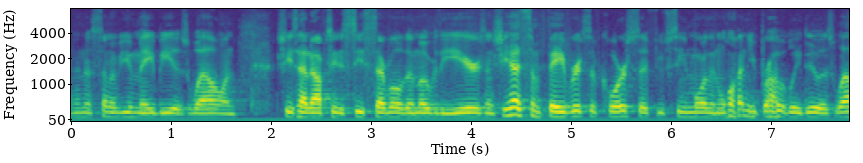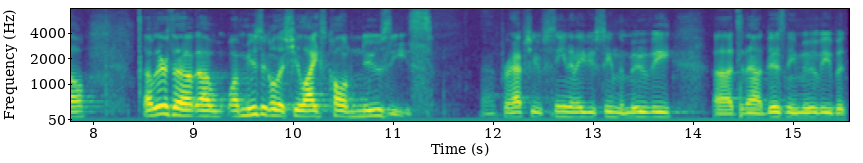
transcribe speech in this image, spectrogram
And I know some of you may be as well. And she's had an opportunity to see several of them over the years. And she has some favorites, of course. If you've seen more than one, you probably do as well. Uh, there's a, a, a, musical that she likes called Newsies. Uh, perhaps you've seen it, maybe you've seen the movie. Uh, it's a now Disney movie, but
